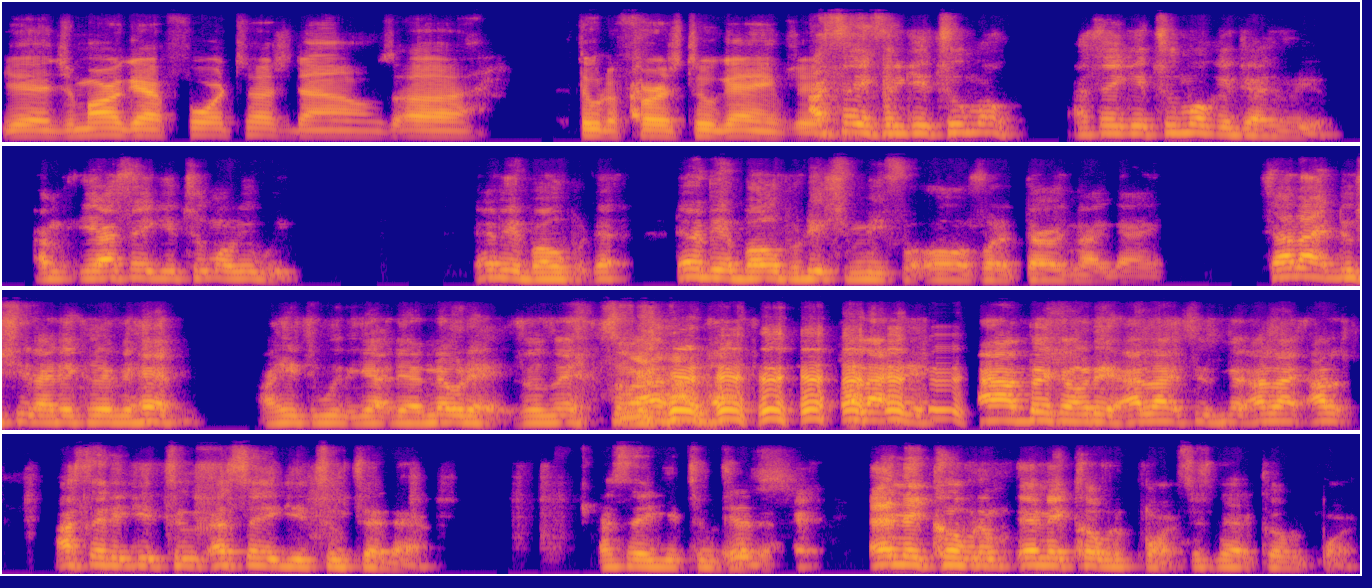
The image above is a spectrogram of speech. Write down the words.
Yeah, Ja'Marr got four touchdowns uh through the first two games. Yeah. I say he finna get two more. I say get two more against Jacksonville. I mean, yeah, I say get two more this week. That'll be a bold. That, that'll be a bold prediction for me for uh, for the Thursday night game. So I like to do shit like that because if it happen, I hit you with the goddamn know that. So, so I, I, I, I like it. I bet on that. I like this. I like. I, I say they get two. I say they get two touchdowns. I say they get two touchdowns, and they cover them. And they cover the points. Cincinnati cover the point.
